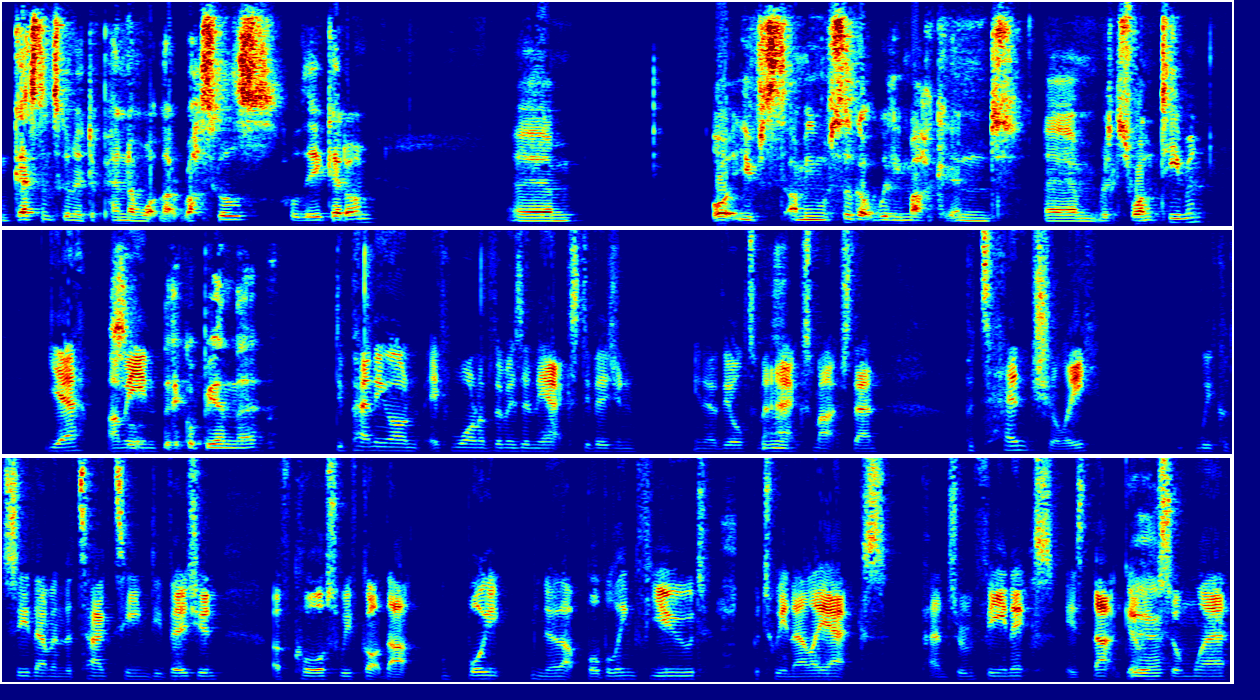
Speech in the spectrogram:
I'm guessing it's going to depend on what that Rascalz how they get on. Um, or you've, I mean, we've still got Willie Mack and um, Rich Swann teaming. Yeah, I so mean, they could be in there. depending on if one of them is in the X division, you know, the Ultimate Mhm. X match, then potentially we could see them in the tag team division. Of course, we've got that boy, you know, that bubbling feud between LAX, Penta, and Fenix. Is that going Yeah. somewhere?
